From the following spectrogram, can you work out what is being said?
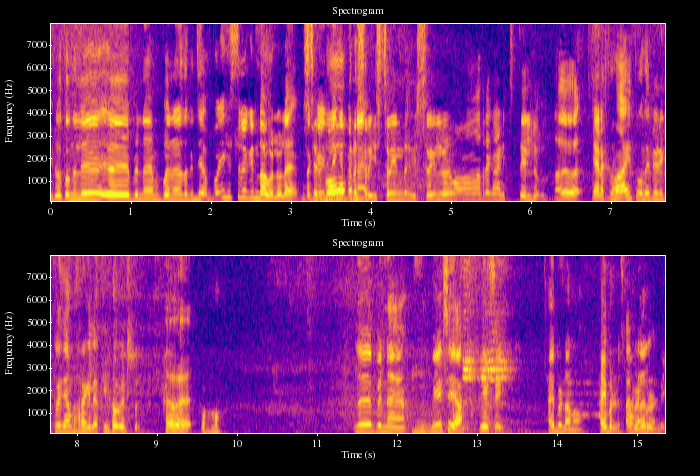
ഇരുപത്തൊന്നിൽ പിന്നെ മുപ്പതിനായിരത്തൊക്കെ ഹിസ്റ്ററി ഒക്കെ ഉണ്ടാവുമല്ലോ അല്ലേ? ഇതൊക്കെ ഇല്ലെങ്കിൽ പിന്നെ- ഹിസ്റ്ററി. ഹിസ്റ്ററി ഉണ്ട് ഹിസ്റ്ററിയിൽ മാത്രമേ കാണിച്ചു തരൂ അതെ അതെ. എനിക്ക് വായി തോന്നിട്ട് ഒരിക്കലും ഞാൻ പറയില്ല കിലോമീറ്റർ. അതെ. ഇത് പിന്നെ ബി എക്സ് ചെയ്യാ ഹൈബ്രിഡ് ആണോ? ഹൈബ്രിഡ് ഹൈബ്രിഡ്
